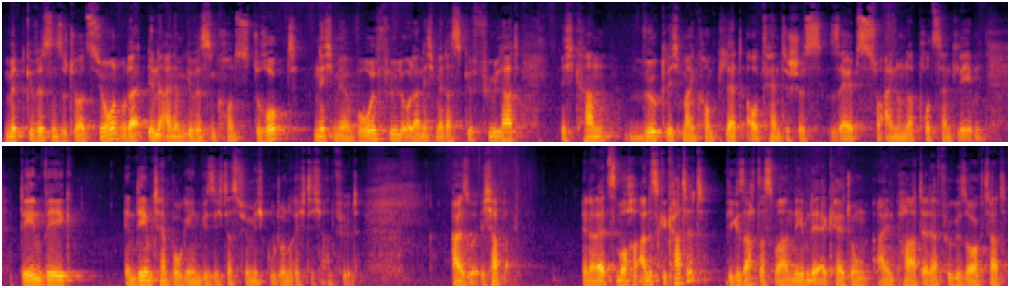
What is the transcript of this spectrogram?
mit gewissen Situationen oder in einem gewissen Konstrukt nicht mehr wohlfühle oder nicht mehr das Gefühl hat, ich kann wirklich mein komplett authentisches Selbst zu 100 Prozent leben. Den Weg in dem Tempo gehen, wie sich das für mich gut und richtig anfühlt. Also, ich habe in der letzten Woche alles gecuttet. Wie gesagt, das war neben der Erkältung ein Part, der dafür gesorgt hat,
